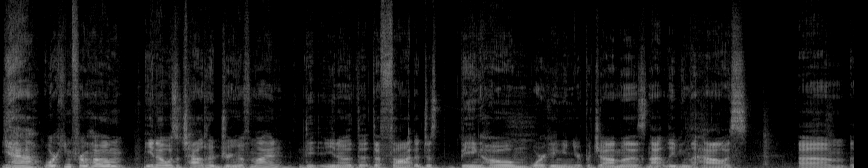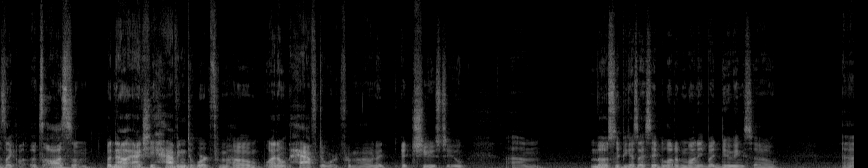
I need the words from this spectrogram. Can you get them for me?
Yeah, working from home, you know, was a childhood dream of mine. The you know, the the thought of just being home, working in your pajamas, not leaving the house, um, is like it's awesome. But now actually having to work from home, well, I don't have to work from home. I, I choose to, um, mostly because I save a lot of money by doing so. Uh,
